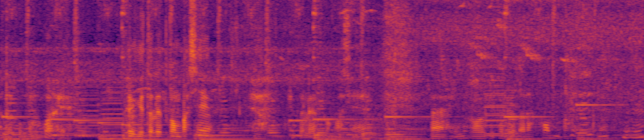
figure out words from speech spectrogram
Ada ke bawah ya? Yuk kita lihat kompasnya ya. Ya, kita lihat kompasnya ya. Nah, ini kalau kita lihat arah kompas. Hmm.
